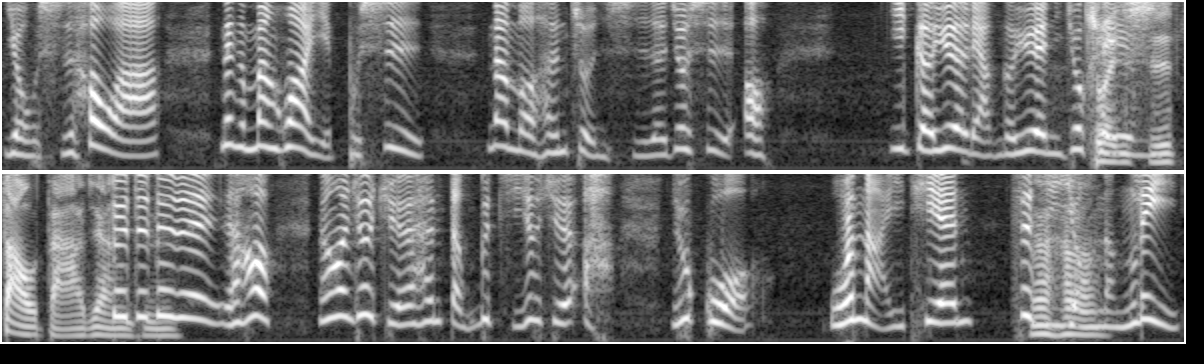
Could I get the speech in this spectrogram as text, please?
有时候啊，那个漫画也不是那么很准时的，就是哦，一个月两个月你就可以准时到达这样。对对对对，然后然后就觉得很等不及，就觉得啊，如果我哪一天自己有能力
